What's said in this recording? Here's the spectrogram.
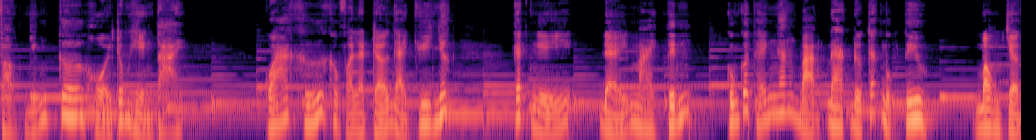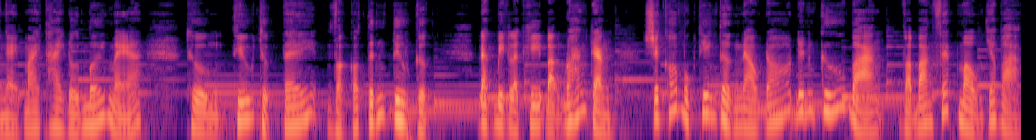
vào những cơ hội trong hiện tại. Quá khứ không phải là trở ngại duy nhất. Cách nghĩ để mai tính cũng có thể ngăn bạn đạt được các mục tiêu mong chờ ngày mai thay đổi mới mẻ. Thường thiếu thực tế và có tính tiêu cực. Đặc biệt là khi bạn đoán rằng sẽ có một thiên thần nào đó đến cứu bạn và ban phép màu cho bạn.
